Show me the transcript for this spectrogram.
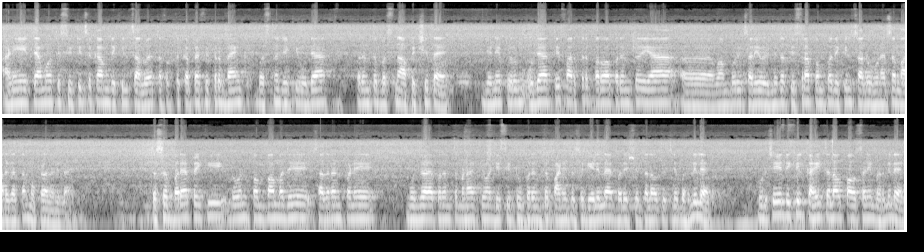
आणि त्यामुळे ते सिटीचं काम देखील चालू आहे. आता फक्त कपॅसिटर बँक बसणं जे की उद्यापर्यंत बसणं अपेक्षित आहे. जेणेकरून उद्या ते फार तर परवापर्यंत या वांबोरी चारी योजनेचा तिसरा पंप देखील चालू होण्याचा मार्ग आता मोकळा झालेला आहे. तसं बऱ्यापैकी दोन पंपामध्ये साधारणपणे गुंजाळ्यापर्यंत म्हणा किंवा डी सी टूपर्यंत पाणी तसं गेलेलं आहे बरेचसे तलाव तिथले भरलेले आहेत. पुढचे देखील काही तलाव पावसाने भरलेले आहेत.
